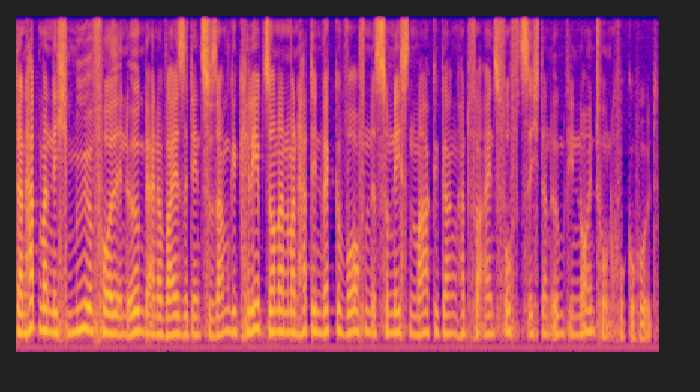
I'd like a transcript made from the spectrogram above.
Dann hat man nicht mühevoll in irgendeiner Weise den zusammengeklebt, sondern man hat den weggeworfen, ist zum nächsten Markt gegangen, hat für 1,50 dann irgendwie einen neuen Tonkrug geholt.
